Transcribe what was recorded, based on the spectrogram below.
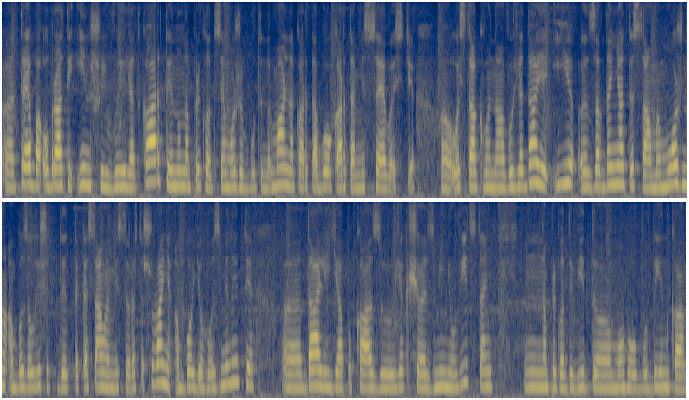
е, треба обрати інший вигляд карти. Ну, наприклад, це може бути нормальна карта або карта місцевості. Е, Ось так вона виглядає. І е, завдання те саме можна або залишити таке саме місце розташування, або його змінити. Е, Далі я показую, якщо я зміню відстань, наприклад, від мого будинка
